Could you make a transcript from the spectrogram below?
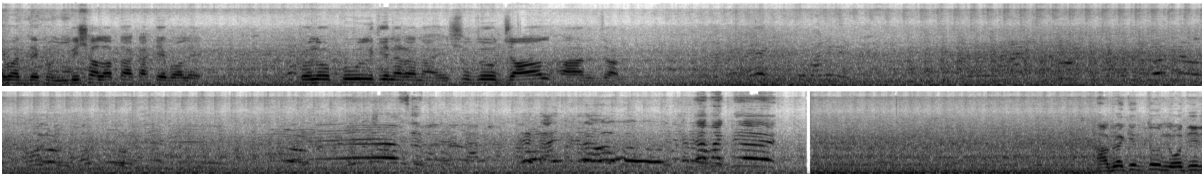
এবার দেখুন, বিশালতা কাকে বলে? কোনো কুল কিনারা নাই, শুধু জল আর জল। আমরা কিন্তু নদীর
